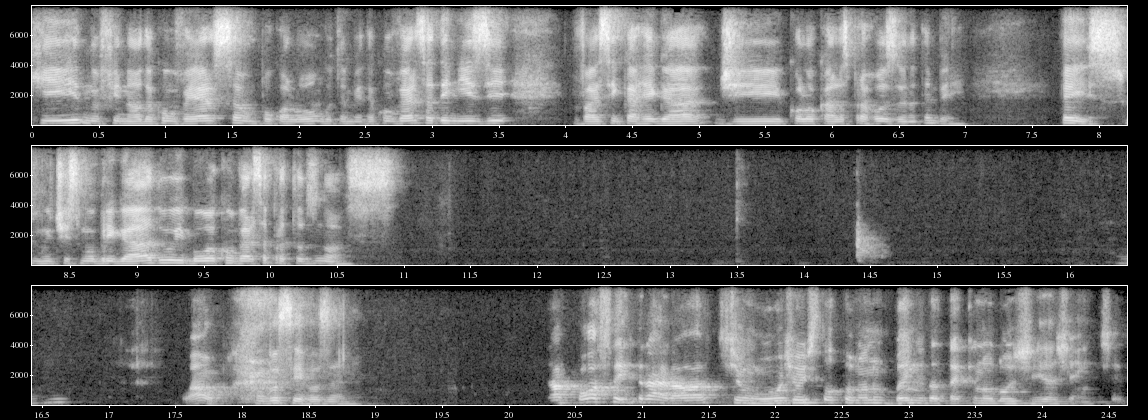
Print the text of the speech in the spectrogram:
que no final da conversa, um pouco ao longo também da conversa, a Denise vai se encarregar de colocá-las para a Rosana também. É isso. Muitíssimo obrigado e boa conversa para todos nós. Uau! Com você, Rosana. Já posso entrar, ótimo. Hoje eu estou tomando banho da tecnologia, gente.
